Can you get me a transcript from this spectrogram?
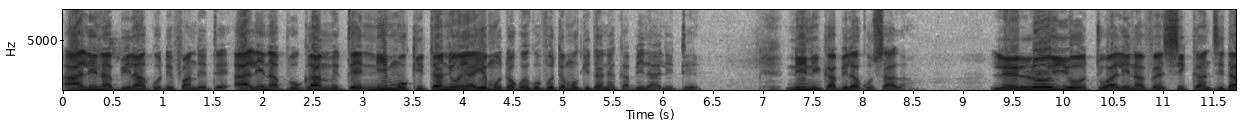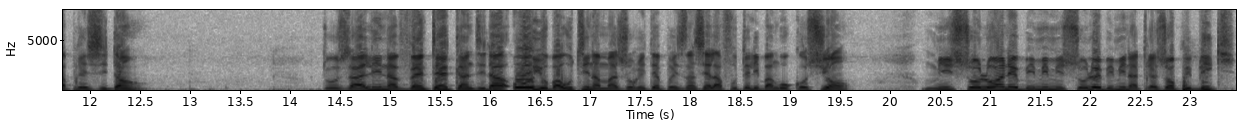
Ali na bilan ako defendre te. Ali na programme te ni mokitani oyo ya ye moto akoki ko voter mokitani ya Kabila Ali te. Nini Kabila kosala? Lelo yo toali na 26 candidats président. Tozali na 21 candidats oyo bauti na majorité présidentielle afuteli bango caution. misolo wana ebimi misolo ebimi na trésor public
